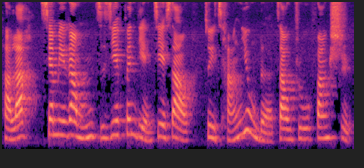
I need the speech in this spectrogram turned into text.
好了，下面让我们直接分点介绍最常用的招租方式。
